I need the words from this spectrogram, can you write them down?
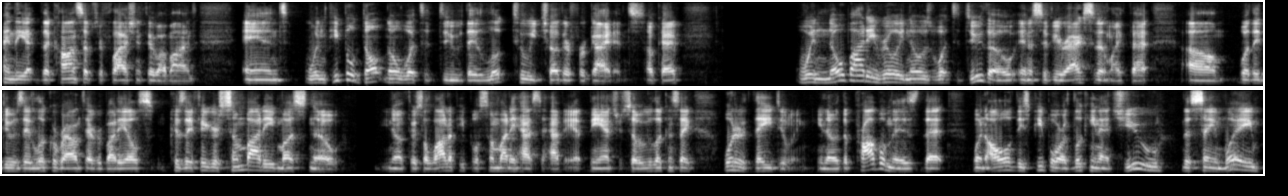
and the the concepts are flashing through my mind. And when people don't know what to do, they look to each other for guidance. Okay. When nobody really knows what to do, though, in a severe accident like that, um, what they do is they look around to everybody else because they figure somebody must know. You know, if there's a lot of people, somebody has to have the answer. So we look and say, what are they doing? You know, the problem is that when all of these people are looking at you the same way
